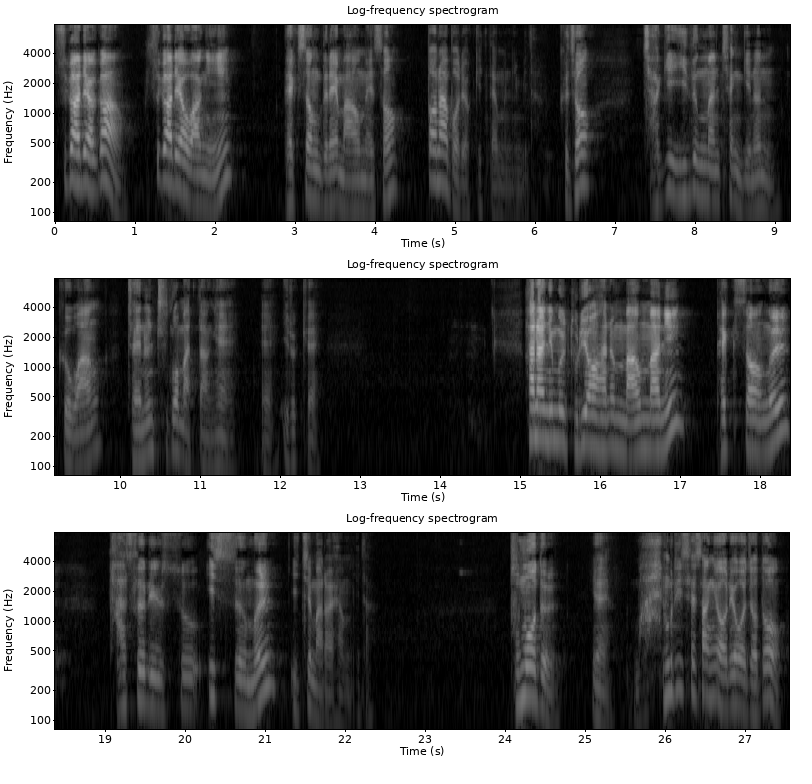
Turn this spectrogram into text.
스가랴가 스가랴 왕이 백성들의 마음에서 떠나버렸기 때문입니다. 그저 자기 이득만 챙기는 그 왕, 쟤는 죽어 마땅해. 예, 이렇게 하나님을 두려워하는 마음만이 백성을 다스릴 수 있음을 잊지 말아야 합니다. 부모들, 예, 아무리 세상이 어려워져도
